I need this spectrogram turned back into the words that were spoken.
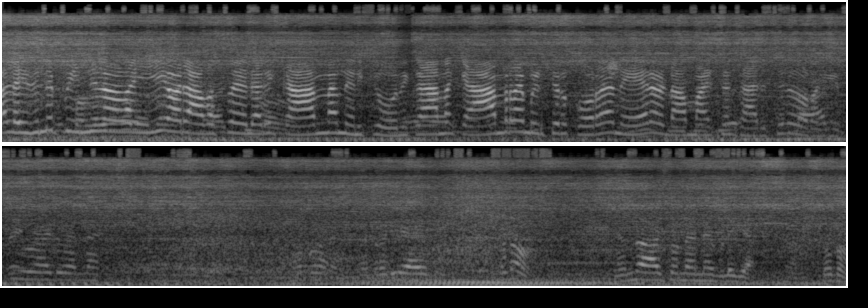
അല്ല ഇതിന്റെ പിന്നിലുള്ള ഈ ഒരു അവസ്ഥ എല്ലാവരും കാണണം എന്ന് എനിക്ക് തോന്നി. കാരണം ക്യാമറ പിടിച്ചിട്ട് കുറെ നേരം ഉണ്ട് ആ മനുഷ്യൻ കരച്ചിൽ തുടങ്ങിയിട്ട്. ഒറ്റ കേട്ടോ എന്താവശ്യം വിളിക്കാം. കേട്ടോ?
